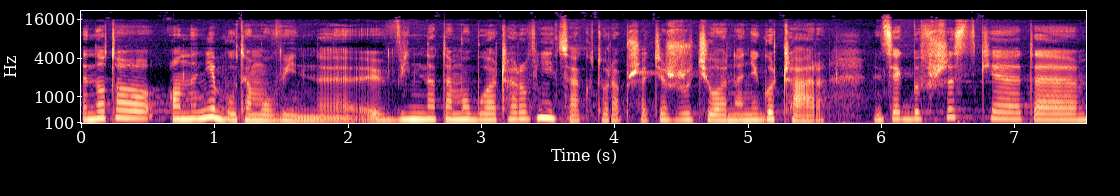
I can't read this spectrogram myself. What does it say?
no to on nie był temu winny. Winna temu była czarownica, która przecież rzuciła na niego czar. Więc jakby wszystkie te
